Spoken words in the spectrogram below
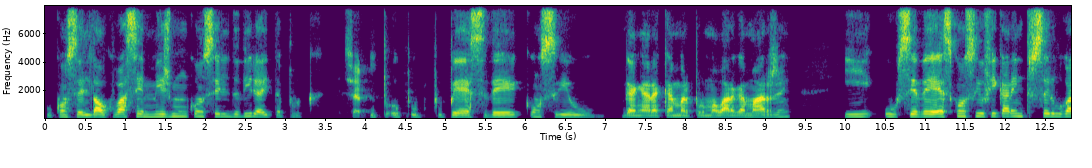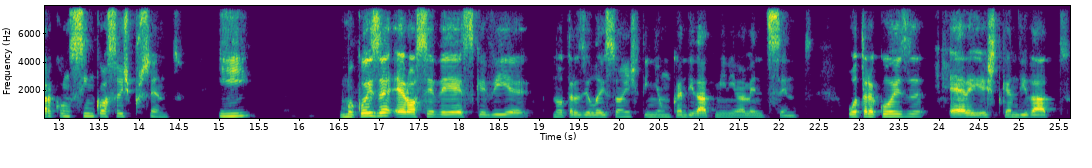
o Conselho de Alcobaça é mesmo um conselho de direita, porque o- o- o PSD conseguiu ganhar a Câmara por uma larga margem e o CDS conseguiu ficar em terceiro lugar com 5 ou 6%. E uma coisa era o CDS que havia noutras eleições que tinha um candidato minimamente decente. Outra coisa era este candidato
